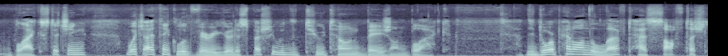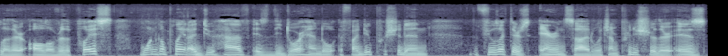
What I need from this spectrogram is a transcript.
black stitching, which I think look very good, especially with the two-tone beige on black. The door panel on the left has soft touch leather all over the place. One complaint I do have is the door handle. If I do push it in, it feels like there's air inside, which I'm pretty sure there is.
